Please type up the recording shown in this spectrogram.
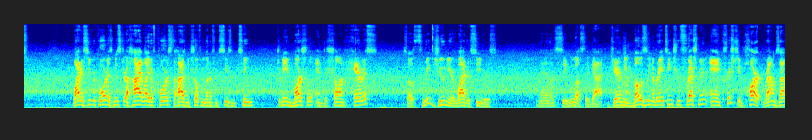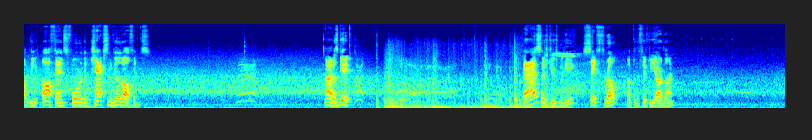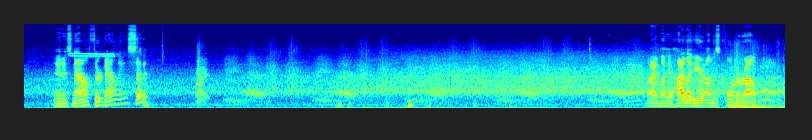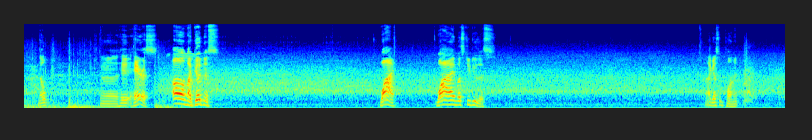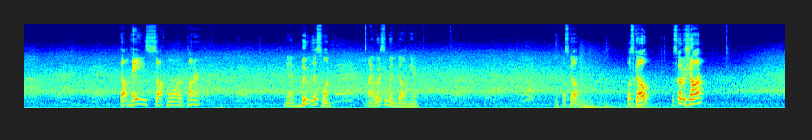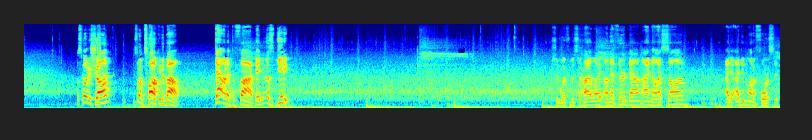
Wide receiver corps is Mr. Highlight, of course, the Heisman Trophy winner from season two, Jermaine Marshall and Deshaun Harris. So three junior wide receivers. And let's see who else they got. Jeremy Mosley, number 18, true freshman, and Christian Hart rounds out the offense for the Jacksonville Dolphins. All right, let's get it. Quick pass. There's Jukes McGee. Safe throw up to the 50-yard line. And it's now third down and seven. All right, might hit highlight here on this corner route. Nope. Just gonna hit Harris. Oh my goodness. Why? Why must you do this? I guess we'll punt it. Dalton Hayes, sophomore punter. Gonna boot this one. All right, where's the wind going here? Let's go. Let's go. Let's go to Sean. Let's go to Sean. That's what I'm talking about. Down at the five, baby. Let's get it. Should have went for Mr. Highlight on that third down. I know. I saw him. I, I didn't want to force it.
